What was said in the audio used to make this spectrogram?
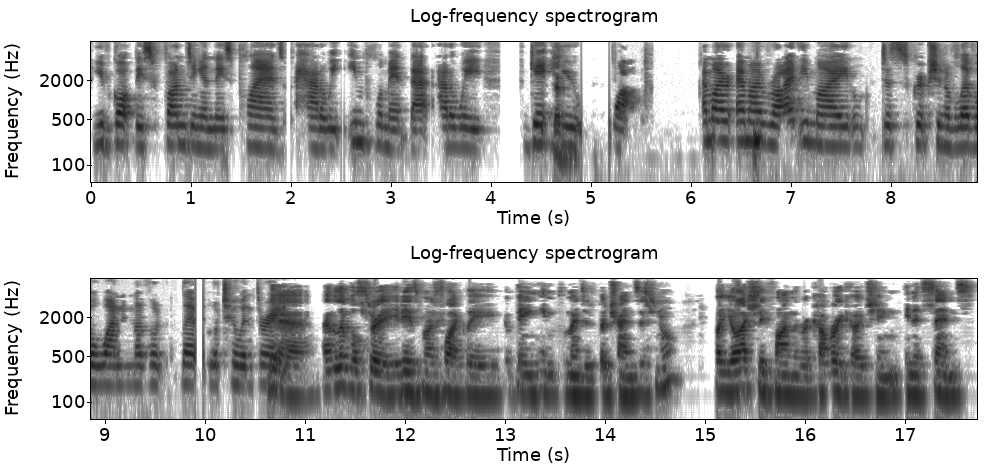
you've got this funding and these plans. How do we implement that? How do we get Yep. you up? Am I am I right in my description of level one and level level two and three? Yeah, at level three, it is most likely being implemented for transitional, but you'll actually find the recovery coaching, in a sense,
